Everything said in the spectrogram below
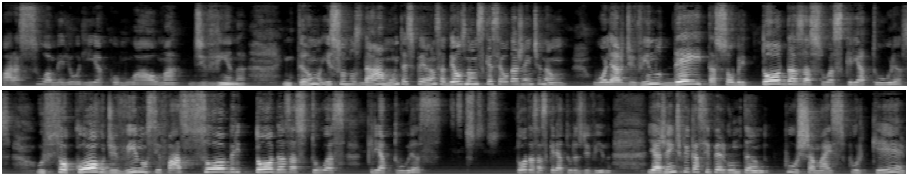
para a sua melhoria como alma divina. Então, isso nos dá muita esperança. Deus não esqueceu da gente, não. O olhar divino deita sobre todas as suas criaturas. O socorro divino se faz sobre todas as tuas criaturas, todas as criaturas divinas. E a gente fica se perguntando: puxa, mas por quê?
